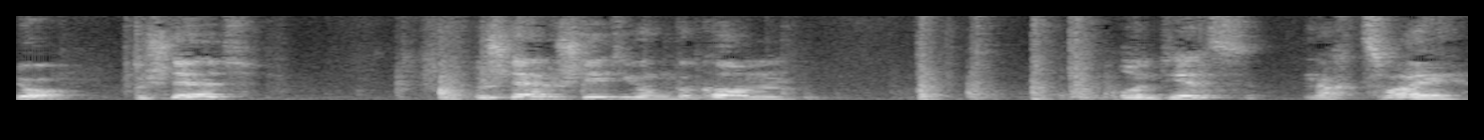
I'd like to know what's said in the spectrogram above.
Ja, bestellt, Bestellbestätigung bekommen und jetzt nach zwei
